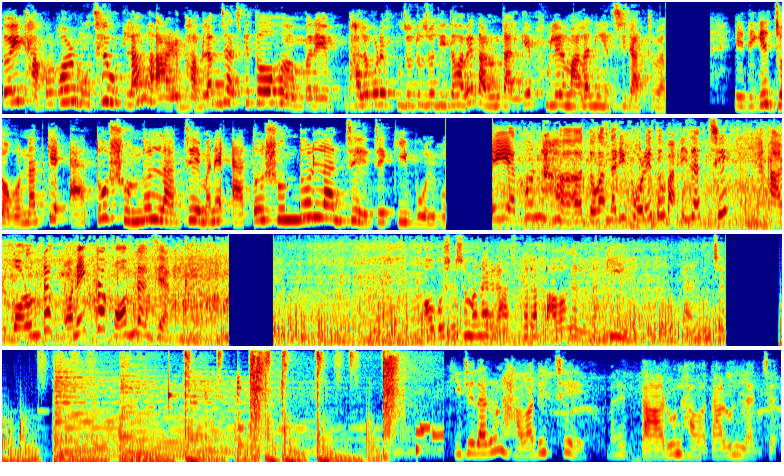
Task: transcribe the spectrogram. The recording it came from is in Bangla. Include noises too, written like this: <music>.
তো এই ঠাকুর ঘর মুছে উঠলাম, আর ভাবলাম যে আজকে তো মানে ভালো করে পুজো টুজো দিতে হবে, কারণ কালকে ফুলের মালা নিয়েছি রাত্রেবেলা। এদিকে জগন্নাথকে এত সুন্দর লাগছে মানে এত সুন্দর লাগছে যে কি বলব। এই এখন দোকানদারি করে তো বাড়ি যাচ্ছি, আর গরমটা অনেকটা কম লাগছে এখন। অবশেষে মানে রাস্তাটা পাওয়া গেল নাকি? হ্যাঁ যে দারুণ হাওয়া দিচ্ছে মানে দারুণ হাওয়া, দারুণ লাগছে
